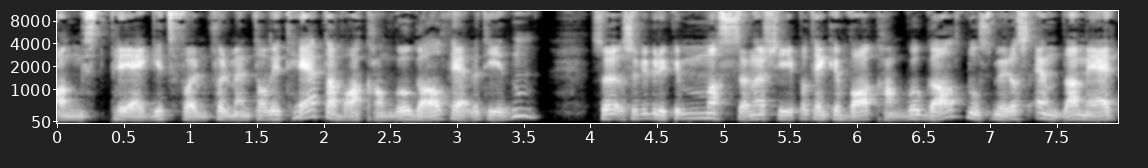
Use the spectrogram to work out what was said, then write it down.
angstpreget form for mentalitet. Da. Hva kan gå galt hele tiden? Så, så, vi bruker masse energi på å tenke hva kan gå galt, noe som gjør oss enda mer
